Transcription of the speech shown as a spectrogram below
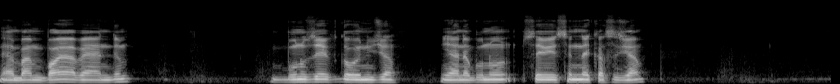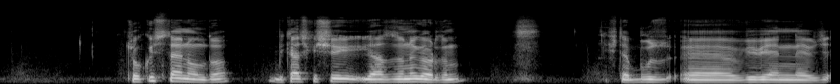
Yani ben bayağı beğendim. Bunu zevkle oynayacağım. Yani bunun seviyesinde kasacağım. Çok isteyen oldu. Birkaç kişi yazdığını gördüm. İşte buz e, Vivienne'in evci.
